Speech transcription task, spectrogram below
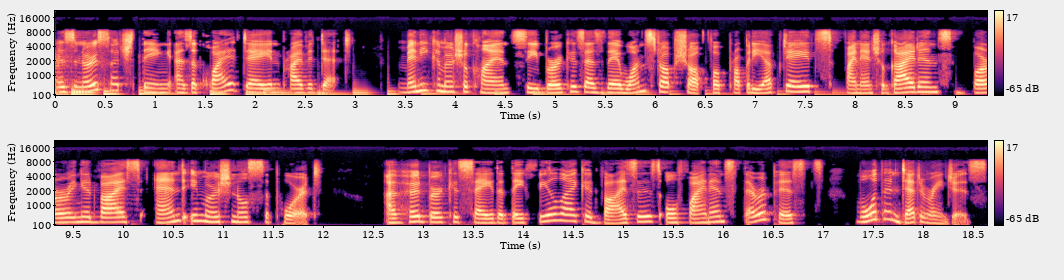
There's no such thing as a quiet day in private debt. Many commercial clients see brokers as their one stop shop for property updates, financial guidance, borrowing advice, and emotional support. I've heard brokers say that they feel like advisors or finance therapists more than debt arrangers.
